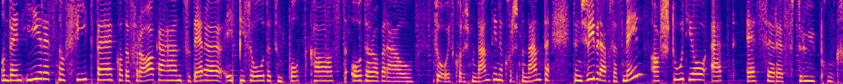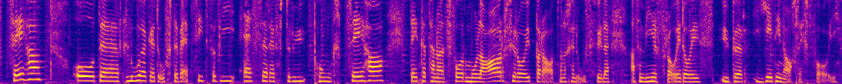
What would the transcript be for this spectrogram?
Und wenn ihr jetzt noch Feedback oder Fragen habt zu dieser Episode, zum Podcast oder aber auch zu uns Korrespondentinnen und Korrespondenten, dann schreibt einfach ein Mail an studio.srf3.ch oder schaut auf der Website vorbei, srf3.ch. Dort hat es noch ein Formular für euch parat, das ihr ausfüllen könnt. Also wir freuen uns über jede Nachricht von euch.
